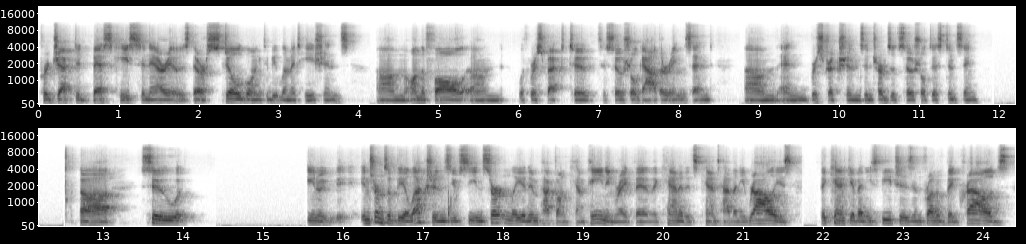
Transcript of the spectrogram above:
projected best case scenarios, there are still going to be limitations um, on the fall um, with respect to, to social gatherings and um, and restrictions in terms of social distancing. Uh, so, you know, in terms of the elections, you've seen certainly an impact on campaigning, right? The, the candidates can't have any rallies, they can't give any speeches in front of big crowds.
